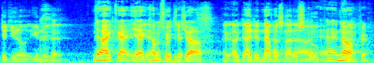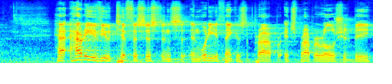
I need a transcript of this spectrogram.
did you know you knew that? Yeah, I yeah, it yeah, comes okay, with the job. I, I, did. That was not a scoop. Uh, uh, no. Okay. How, how, do you view TIF assistance, and what do you think is the proper, its proper role should be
